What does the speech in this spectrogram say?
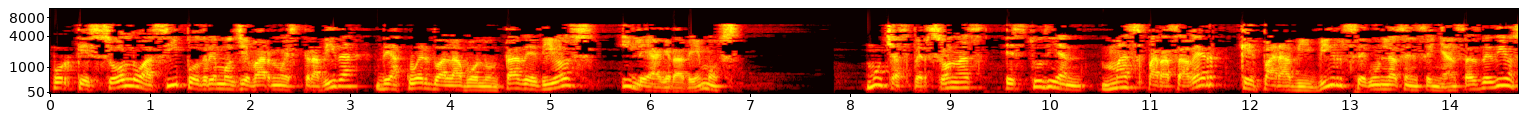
porque sólo así podremos llevar nuestra vida de acuerdo a la voluntad de Dios y le agrademos. Muchas personas estudian más para saber que para vivir según las enseñanzas de Dios,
